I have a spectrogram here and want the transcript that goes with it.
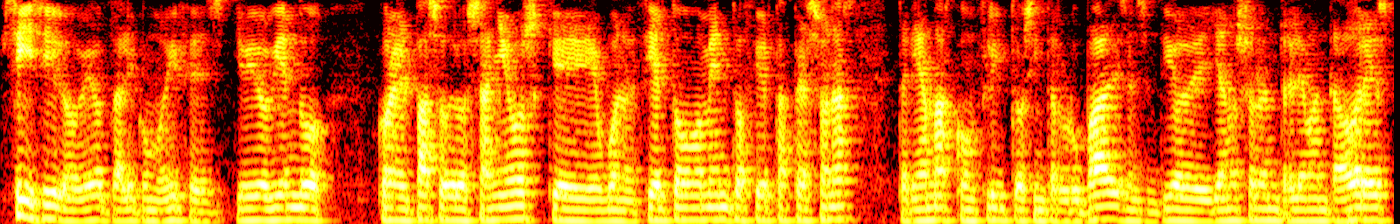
Sí, sí, lo veo tal y como dices. Yo he ido viendo con el paso de los años que, bueno, en cierto momento ciertas personas tenían más conflictos intergrupales en el sentido de ya no solo entre levantadores,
